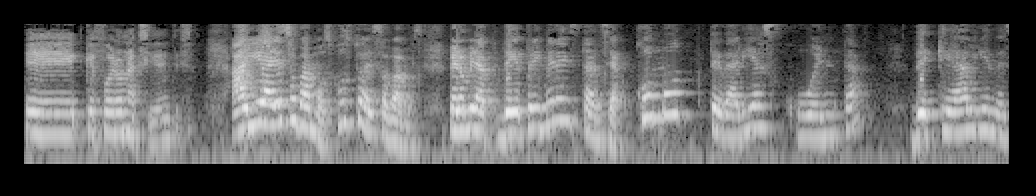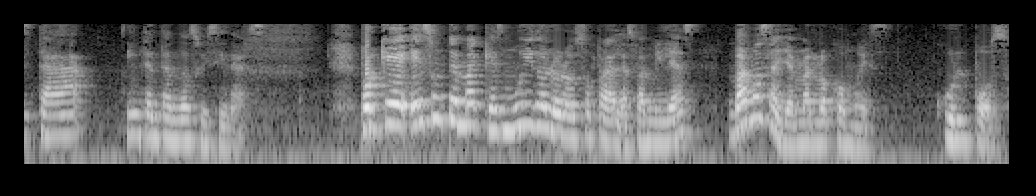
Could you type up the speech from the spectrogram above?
eh, que fueron accidentes. Ahí a eso vamos, justo a eso vamos. Pero mira, de primera instancia, ¿cómo te darías cuenta de que alguien está intentando suicidarse? Porque es un tema que es muy doloroso para las familias. Vamos a llamarlo como es, culposo.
